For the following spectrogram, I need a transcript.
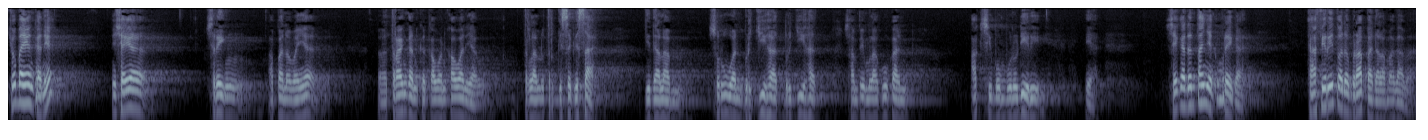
Coba bayangkan ya. Ini saya sering apa namanya eh, terangkan ke kawan-kawan yang terlalu tergesa-gesa di dalam seruan berjihad, berjihad sampai melakukan aksi bom bunuh diri. Ya. Saya kadang tanya ke mereka, kafir itu ada berapa dalam agama?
